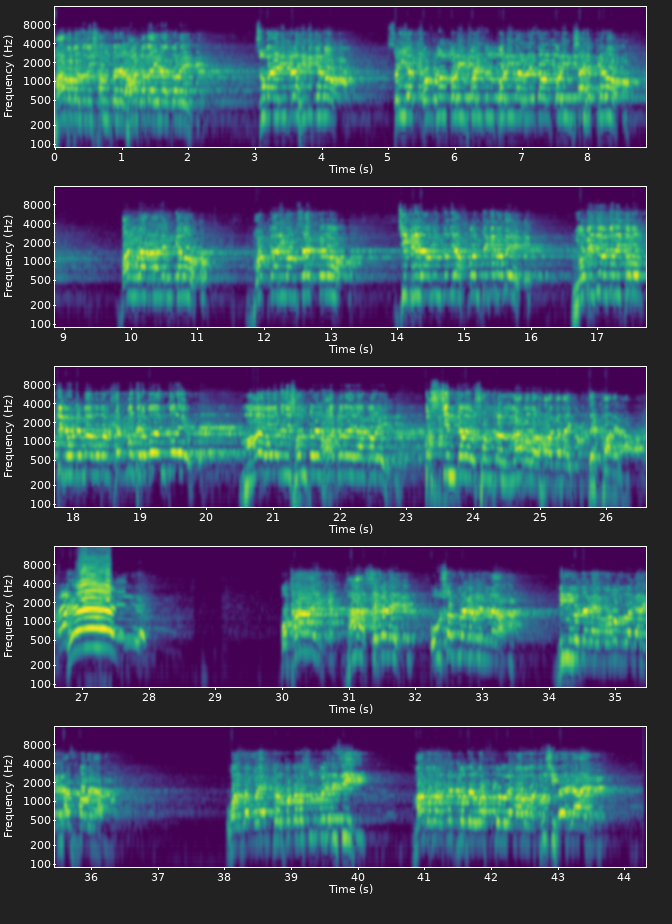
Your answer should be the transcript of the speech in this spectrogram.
মা বাবা যদি সন্তানের হক আদায় না করে জুবাইর ইব্রাহিম কেন? সৈয়দ ফজলুল করিম ফয়জুল করিম আর রেজাউল করিম সাহেব কেন? বাংলার আলেম কেন? মক্কার ইমাম সাহেব কেন? জিবরিল আমিন যদি আসমান থেকে নামে নবীজিও যদি কবর থেকে উঠে মা বাবার খেদমতের বয়ন করে মা বাবা যদি সন্তানের হক আদায় না করে পশ্চিম কালেও সন্তান মা বাবার হক আদায় করতে পারে না। কোথায়? ঘাস সেখানে ঔষধ লাগাবেন না। ভিন্ন জায়গায় মলম লাগালে কাজ হবে না। ওয়াজ আমরা একতরফা করা শুরু করে দিছি। মা বাবার খেদমতের ওয়াজ করলে মা বাবা খুশি হয়ে যায়।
